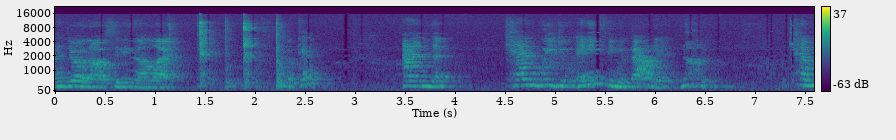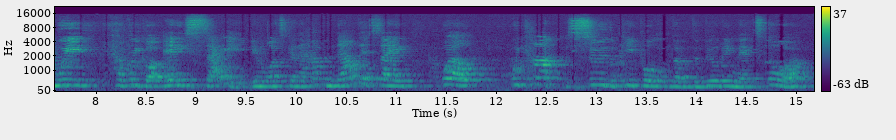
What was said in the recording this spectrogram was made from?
and Joe and I were sitting there like, okay. And can we do anything about it? No. Can we, have we got any say in what's going to happen? Now they're saying, well, we can't sue the people, the, the building next door,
